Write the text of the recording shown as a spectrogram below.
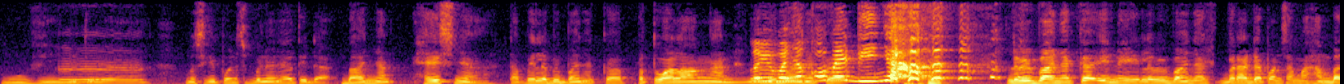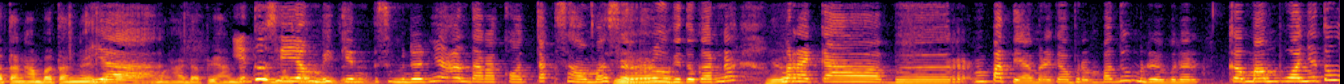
movie gitu ya Hmm. meskipun sebenarnya tidak banyak haze-nya tapi lebih banyak ke petualangan lebih, banyak, ke- komedinya lebih banyak ke ini lebih banyak berhadapan sama hambatan-hambatannya itu Iya. kan menghadapi hamba- itu sih yang hambatan bikin itu. sebenarnya antara kocak sama seru Iya. gitu karena Iya. mereka berempat ya mereka berempat tuh bener-bener kemampuannya tuh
